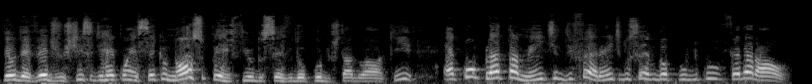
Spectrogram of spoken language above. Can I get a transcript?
ter o dever de justiça de reconhecer que o nosso perfil do servidor público estadual aqui é completamente diferente do servidor público federal.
